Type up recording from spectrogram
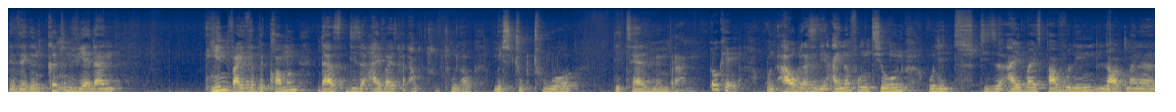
Deswegen könnten wir dann Hinweise bekommen, dass diese Eiweiß hat auch zu tun auch mit Struktur der Zellmembran. Okay. Und auch, das ist die eine Funktion und die, diese Eiweiß Pavulin, laut meiner,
